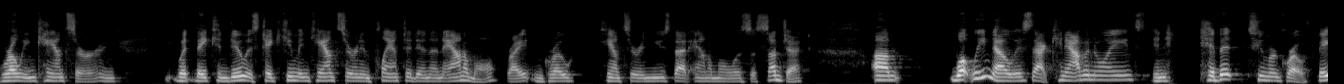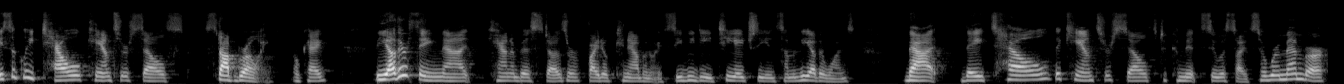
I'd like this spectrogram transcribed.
growing cancer and what they can do is take human cancer and implant it in an animal, right, and grow cancer and use that animal as a subject. Um, what we know is that cannabinoids inhibit tumor growth, basically tell cancer cells stop growing. Okay. The other thing that cannabis does, or phytocannabinoids, CBD, THC, and some of the other ones, that they tell the cancer cells to commit suicide. So remember,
